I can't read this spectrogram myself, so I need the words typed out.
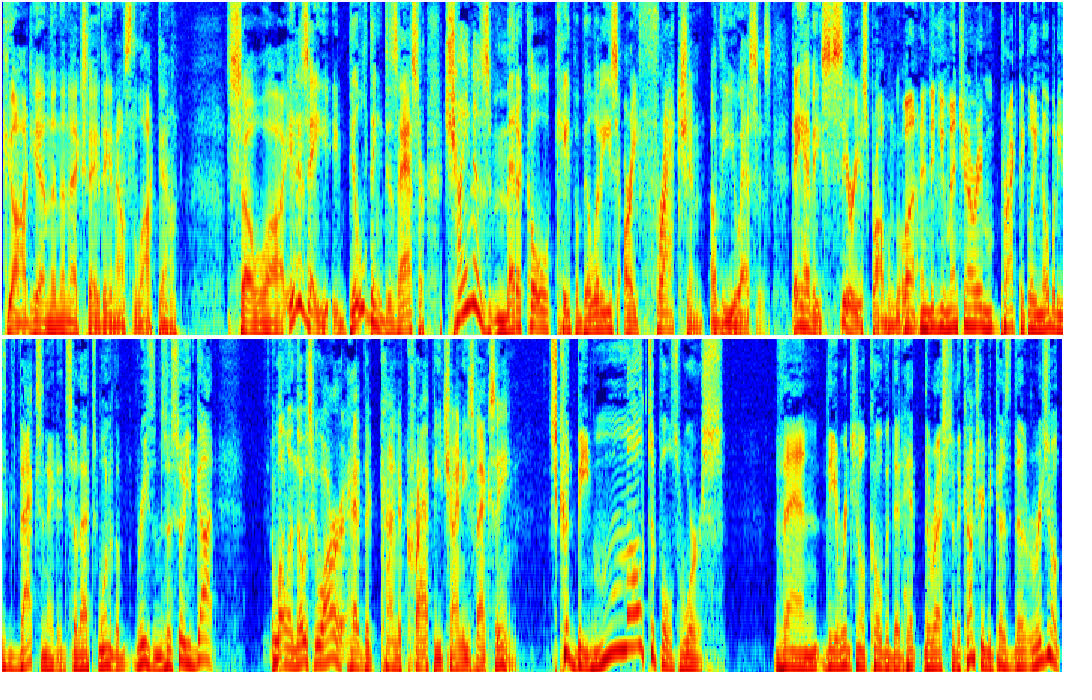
God, yeah. And then the next day they announced the lockdown. So uh, it is a, a, building disaster. China's medical capabilities are a fraction of the U.S.'s. They have a serious problem going well, on. And did you mention already? Practically nobody's vaccinated, so that's one of the reasons. So you've got well, and those who are had the kind of crappy Chinese vaccine. This could be multiples worse than the original COVID that hit the rest of the country because the original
